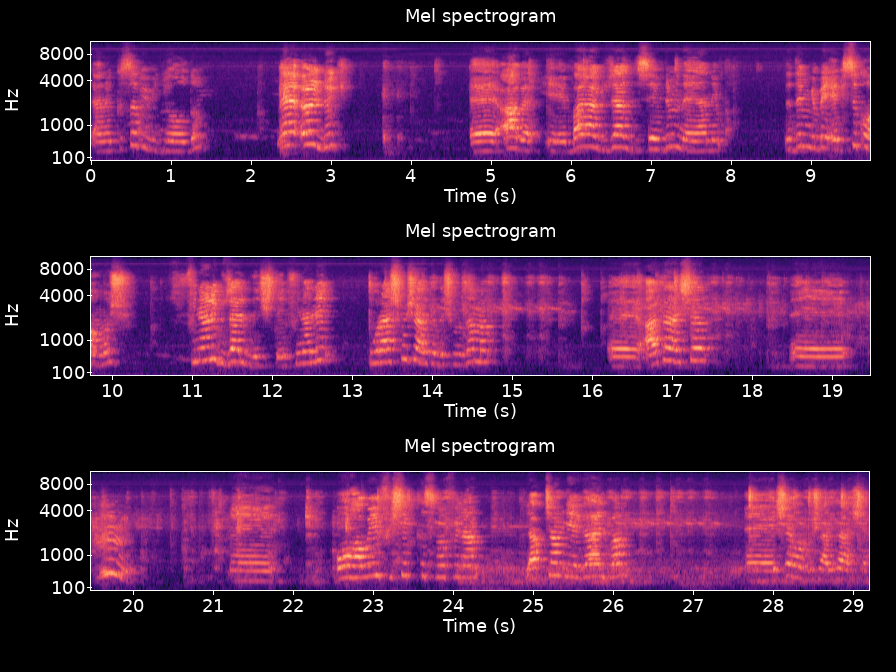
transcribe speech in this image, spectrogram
Yani kısa bir video oldu. Ve öldük. Ee, abi e, bayağı güzeldi. Sevdim de yani. Dediğim gibi eksik olmuş. Finali güzeldi işte. Finali uğraşmış arkadaşımız ama e, arkadaşlar e, o havayı fişek kısmı falan yapacağım diye galiba e, şey olmuş arkadaşlar.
